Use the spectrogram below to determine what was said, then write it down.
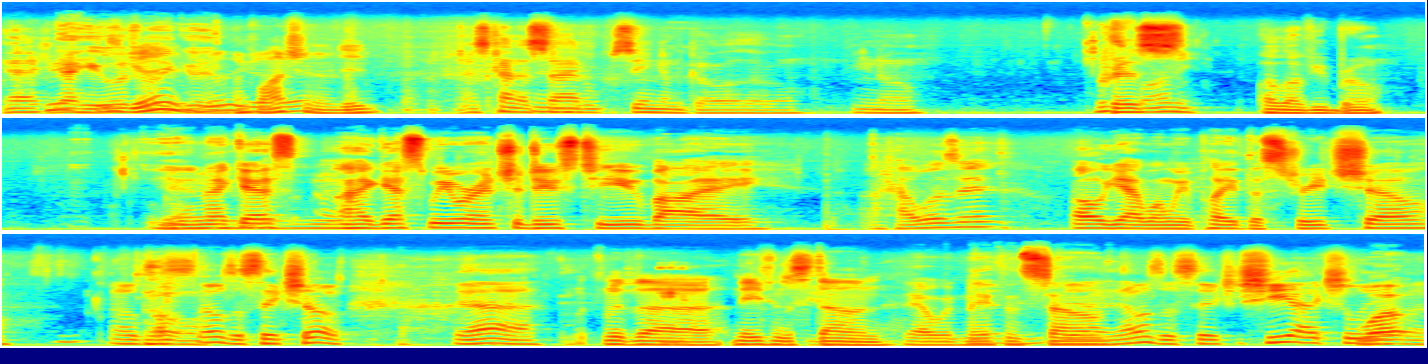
Yeah, he, Yeah, he He was was good. really good. I'm good, watching yeah. him, dude. It's kind of sad seeing him go, though. You know, Chris. funny. I love you, bro. Yeah, and I guess I guess we were introduced to you by how was it? Oh yeah, when we played the street show. That was, Oh. a, that was a sick show. Yeah. With- With uh, Nathan Stone. Yeah, with Nathan Stone. Yeah, that was a sick. She actually What- uh,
